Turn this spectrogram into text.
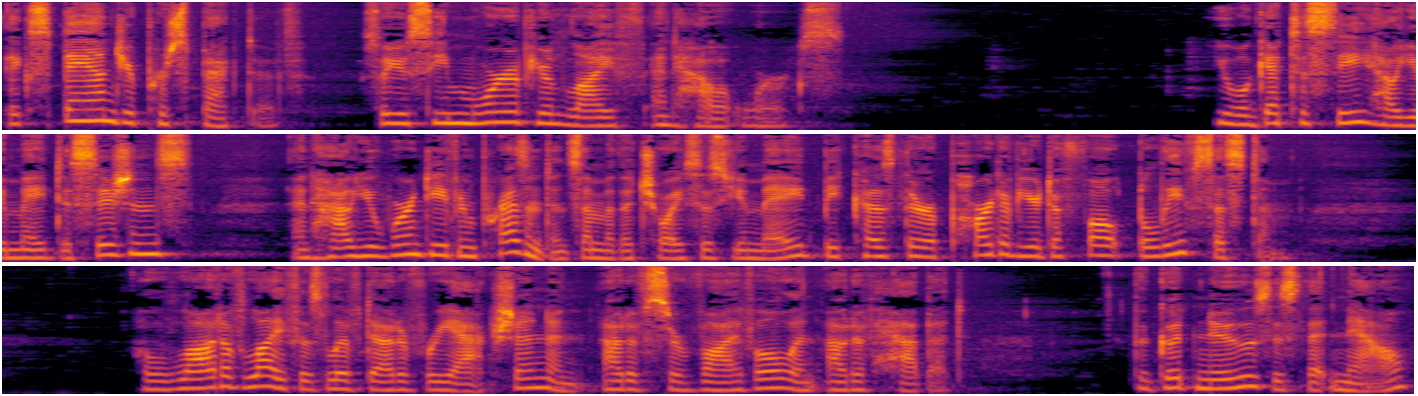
expand your perspective so you see more of your life and how it works. You will get to see how you made decisions and how you weren't even present in some of the choices you made because they're a part of your default belief system. A lot of life is lived out of reaction and out of survival and out of habit. The good news is that now,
